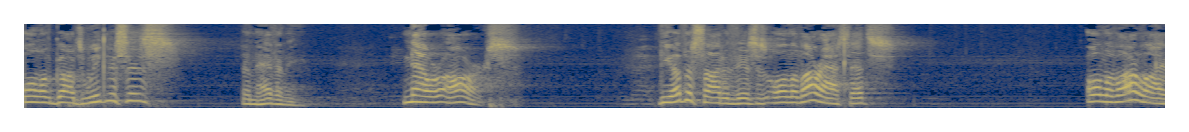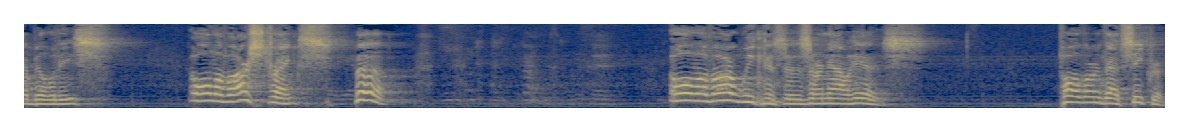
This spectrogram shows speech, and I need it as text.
all of God's weaknesses, doesn't have any, now are ours. The other side of this is all of our assets, all of our liabilities, all of our strengths, all of our weaknesses are now His. Paul learned that secret.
